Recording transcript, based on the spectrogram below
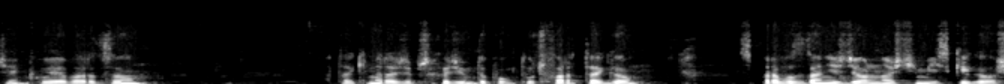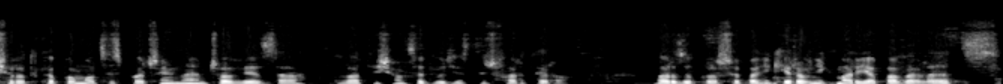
Dziękuję bardzo. W takim razie przechodzimy do punktu czwartego. Sprawozdanie z działalności Miejskiego Ośrodka Pomocy Społecznej w Nęczowie za 2024 rok. Bardzo proszę Pani Kierownik Maria Pawelec.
